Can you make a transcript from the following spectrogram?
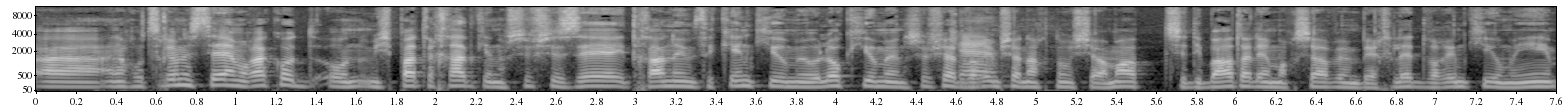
אה, אנחנו צריכים לסיים רק עוד, עוד משפט אחד, כי אני חושב שזה, התחלנו עם זה כן קיומי או לא קיומי, אני חושב שהדברים כן. שאנחנו, שאמרת, שדיברת עליהם עכשיו, הם בהחלט דברים קיומיים,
